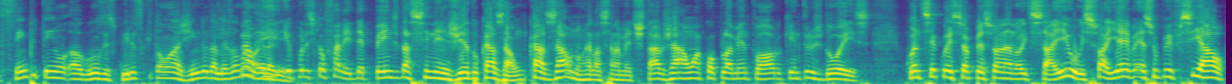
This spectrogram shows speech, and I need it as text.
sempre tem alguns espíritos que estão agindo da mesma Não, maneira e, ali. e por isso que eu falei, depende da sinergia do casal. Um casal num relacionamento estável já há um acoplamento áurico entre os dois. Quando você conheceu a pessoa na noite e saiu, isso aí é, é superficial.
